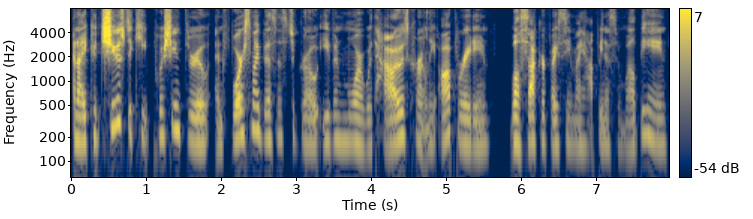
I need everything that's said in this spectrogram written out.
And I could choose to keep pushing through and force my business to grow even more with how I was currently operating while sacrificing my happiness and well being.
